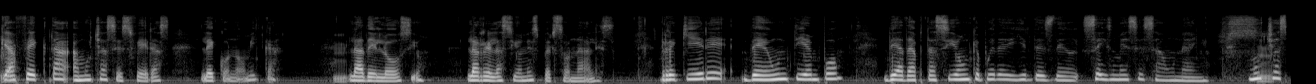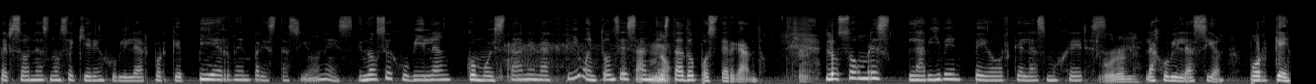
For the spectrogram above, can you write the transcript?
que afecta a muchas esferas, la económica, la del ocio, las relaciones personales. Requiere de un tiempo de adaptación que puede ir desde seis meses a un año. Muchas personas no se quieren jubilar porque pierden prestaciones, no se jubilan como están en activo, entonces han estado postergando. Los hombres la viven peor que las mujeres, la jubilación. ¿Por qué?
